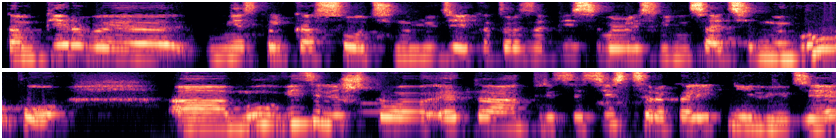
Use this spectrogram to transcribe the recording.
там первые несколько сотен людей, которые записывались в инициативную группу, э, мы увидели, что это 30-40-летние люди,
